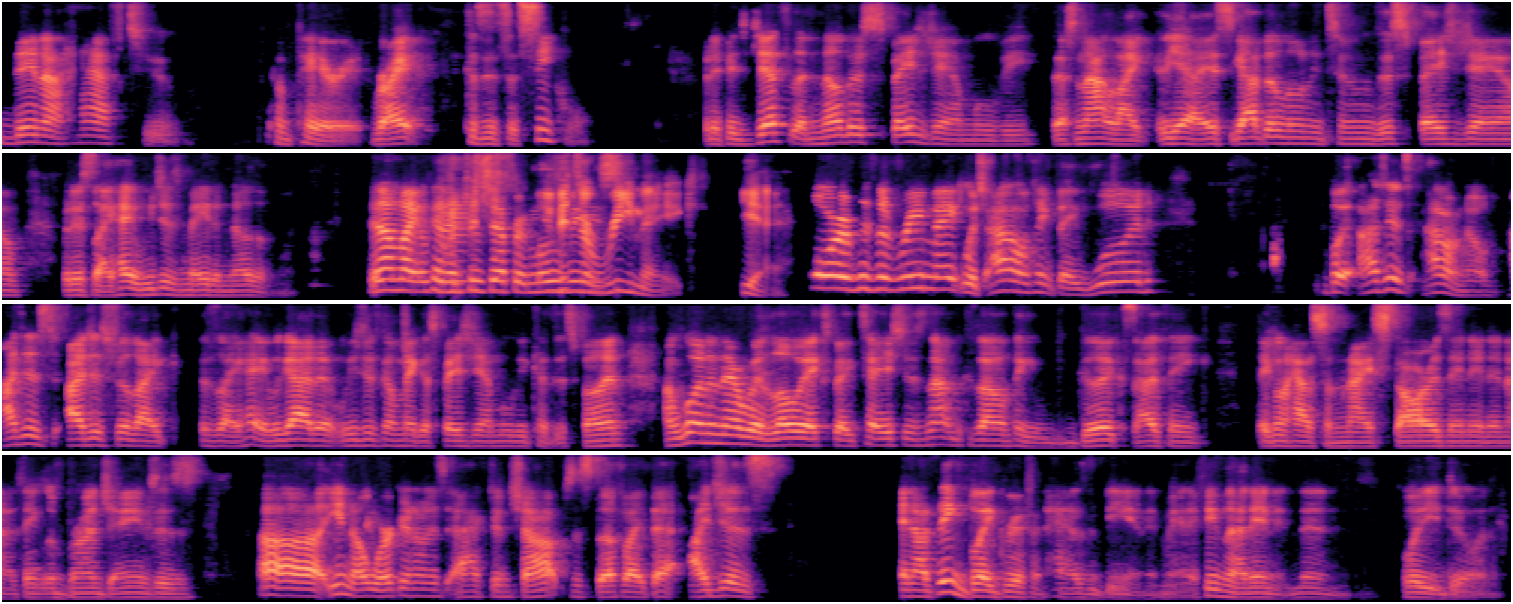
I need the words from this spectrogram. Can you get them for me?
then I have to compare it, right? Because it's a sequel. But if it's just another Space Jam movie, that's not like, yeah, it's got the Looney Tunes, this Space Jam, but it's like, hey, we just made another one. Then I'm like, okay, they're two separate movies If it's a remake, yeah. or if it's a remake, which I don't think they would. But I just, I don't know. I just, I just feel like it's like, hey, we gotta, we just gonna make a Space Jam movie because it's fun. I'm going in there with low expectations, not because I don't think it'll be good, because I think they're gonna have some nice stars in it, and I think LeBron James is, uh, you know, working on his acting chops and stuff like that. I just, and I think Blake Griffin has to be in it, man. If he's not in it, then what are you doing?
